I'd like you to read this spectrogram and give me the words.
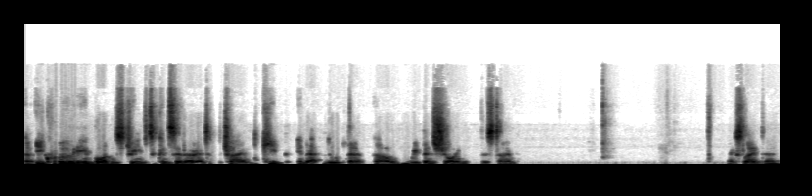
uh, equally important streams to consider and to try and keep in that loop that uh, we've been showing this time. Next slide, Dan.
